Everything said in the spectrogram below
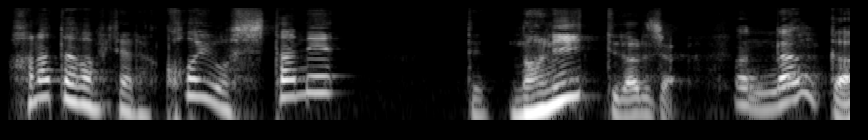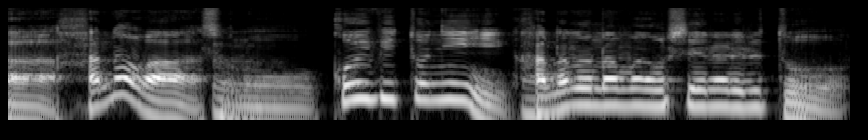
花束みたいな恋をしたねって何？ってなるじゃん。まあ、なんか、花は、その、恋人に花の名前を教えられると、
